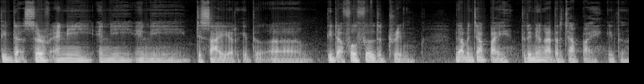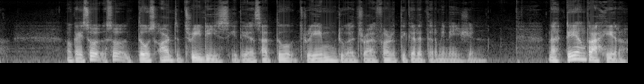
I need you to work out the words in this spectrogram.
tidak serve any any any desire gitu. Uh, tidak fulfill the dream. Nggak mencapai, dreamnya nggak tercapai gitu. Oke, okay, so so those are the three Ds gitu ya. Satu dream, dua driver, tiga determination. Nah, D yang terakhir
